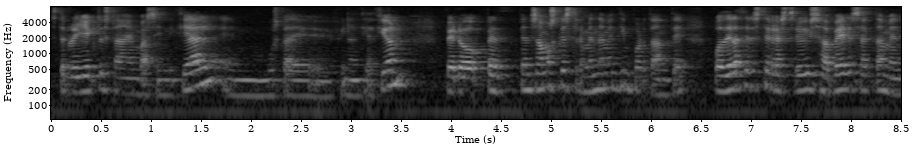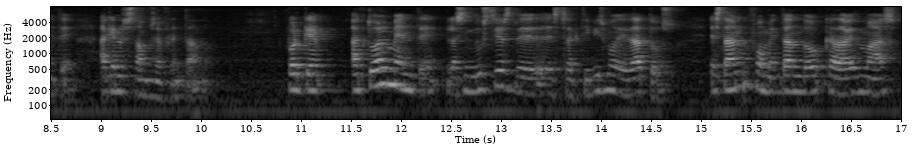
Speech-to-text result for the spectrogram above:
Este proyecto está en base inicial, en busca de financiación, pero pensamos que es tremendamente importante poder hacer este rastreo y saber exactamente a qué nos estamos enfrentando. Porque actualmente las industrias de extractivismo de datos están fomentando cada vez más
